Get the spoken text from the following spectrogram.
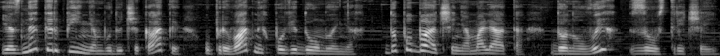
я з нетерпінням буду чекати у приватних повідомленнях. До побачення, малята, до нових зустрічей!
